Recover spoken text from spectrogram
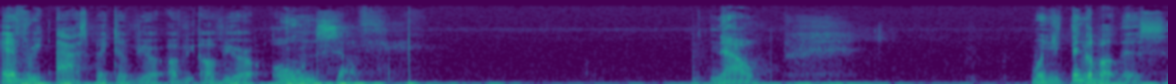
every aspect of your of, of your own self. Now, when you think about this,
